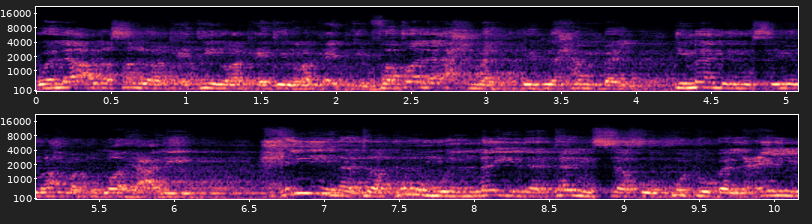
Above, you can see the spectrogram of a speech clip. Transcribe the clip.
ولا أقعد أصلي ركعتين ركعتين ركعتين فقال أحمد بن حنبل إمام المسلمين رحمة الله عليه حين تقوم الليل تنسخ كتب العلم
